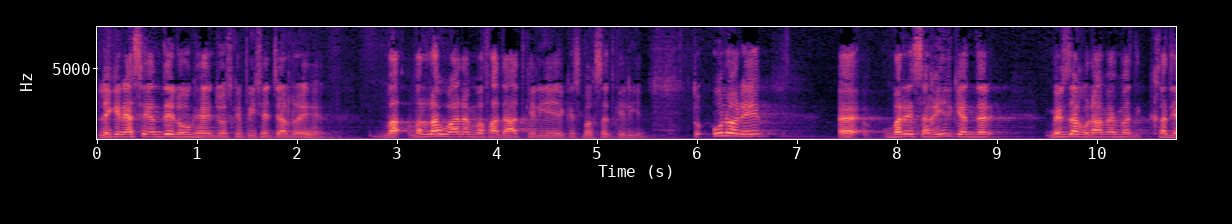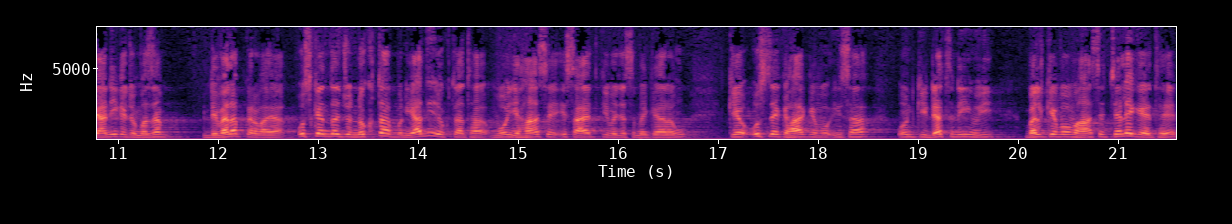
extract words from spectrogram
لیکن ایسے اندھے لوگ ہیں جو اس کے پیچھے چل رہے ہیں۔ واللہ عالم مفادات کے لیے یا کس مقصد کے لیے۔ تو انہوں نے بر صغیر کے اندر مرزا غلام احمد خدیانی کا جو مذہب ڈیولپ کروایا، اس کے اندر جو نقطہ، بنیادی نقطہ تھا، وہ یہاں سے اس آیت کی وجہ سے میں کہہ رہا ہوں کہ اس نے کہا کہ وہ عیسیٰ، ان کی ڈیتھ نہیں ہوئی، بلکہ وہ وہاں سے چلے گئے تھے۔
